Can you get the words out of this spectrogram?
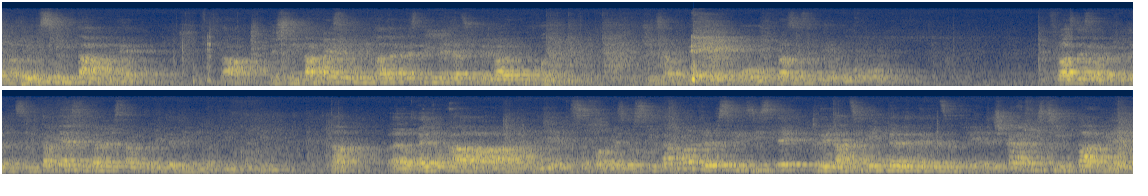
uh, în sintagme, da? Deci sintagma este unitatea care este imediat superioară cuvântului. Deci înseamnă o frază, o frază este alcătuită din sintagme, iar sintagma este alcătuită din, din cuvinte. Da? Uh, pentru ca să formeze o sintagmă, trebuie să existe relații de interdependență între ele. Deci care ar fi sintagmele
